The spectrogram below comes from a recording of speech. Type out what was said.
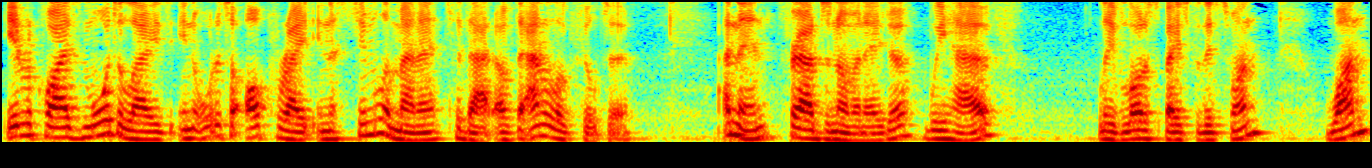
it requires more delays in order to operate in a similar manner to that of the analog filter. And then for our denominator, we have, leave a lot of space for this one, 1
